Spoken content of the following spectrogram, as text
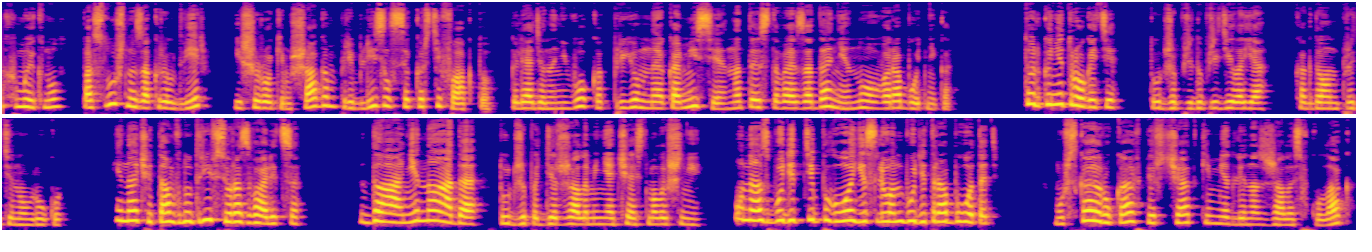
хмыкнул, послушно закрыл дверь и широким шагом приблизился к артефакту, глядя на него, как приемная комиссия на тестовое задание нового работника. «Только не трогайте!» — тут же предупредила я, когда он протянул руку. «Иначе там внутри все развалится!» «Да, не надо!» — тут же поддержала меня часть малышни. «У нас будет тепло, если он будет работать!» Мужская рука в перчатке медленно сжалась в кулак,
